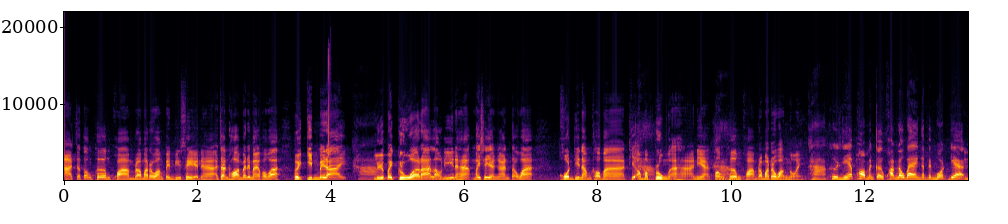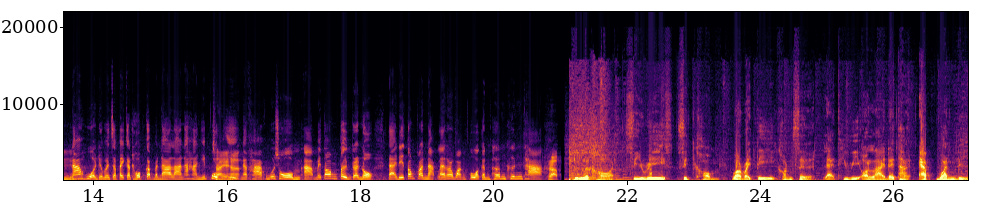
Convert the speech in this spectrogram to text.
อาจจะต้องเพิ่มความระมัดระวังเป็นพิเศษนะฮะอาจารย์ทรไม่ได้หมายความว่าเฮ้ยกินไม่ได้ ค่ะหรือไปกลัวร้านเหล่านี้นะฮะไม่ใช่อย่างนั้นแต่ว่าคนที่นำเข้ามาที่เอามาค่ะปรุงอาหารเนี่ยต้องค่ะ เพิ่มความระมัดระวังหน่อย ค่ะ คือทีเนี้ยพอมันเกิดความระแวงกันไปหมดเนี่ยอืมหน้าหัวเดี๋ยวมันจะไปกระทบกับบรรดาร้านอาหารญี่ปุ่นใช่ฮะ อีกนะคะ คุณผู้ชมอะไม่ต้องตื่นตระหนก แต่อันนี้ต้องตระหนักและระวังตัวกันเพิ่มขึ้นค่ะ ครับ ดูละคร ซีรีส์ซิทคอม วาไรตี้ คอนเสิร์ต และทีวีออนไลน์ได้ทางแอปวันดี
